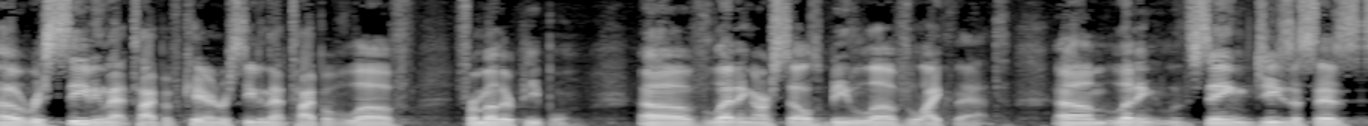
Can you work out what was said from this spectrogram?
uh, receiving that type of care and receiving that type of love from other people, of letting ourselves be loved like that um, letting seeing Jesus as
